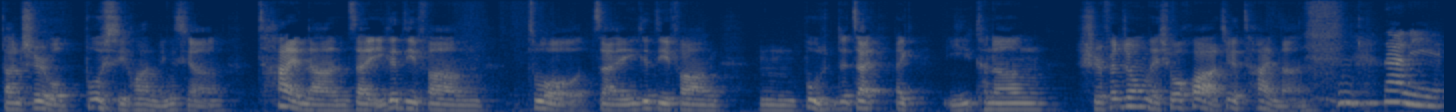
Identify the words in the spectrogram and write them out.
但是我不喜欢冥想，太难在一个地方做，在一个地方，嗯，不在哎一可能十分钟没说话，这个太难。那你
